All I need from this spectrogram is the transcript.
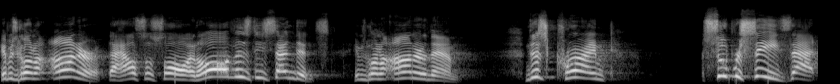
He was going to honor the house of Saul and all of his descendants. He was going to honor them. This crime supersedes that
